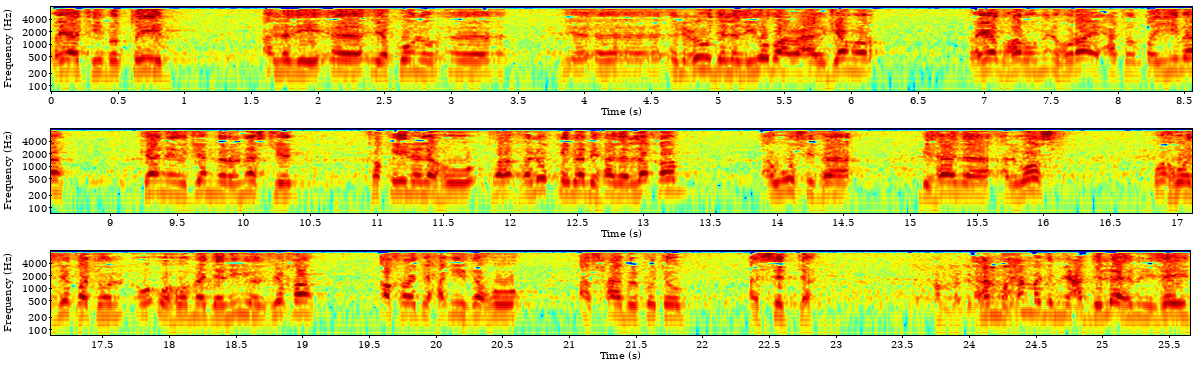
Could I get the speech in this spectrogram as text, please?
ويأتي بالطيب الذي آه، يكون آه، العود الذي يوضع على الجمر فيظهر منه رائحة طيبة كان يجمر المسجد فقيل له فلقب بهذا اللقب أو وصف بهذا الوصف وهو ثقة وهو مدني ثقة أخرج حديثه أصحاب الكتب الستة. محمد بن عن محمد بن عبد الله بن زيد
